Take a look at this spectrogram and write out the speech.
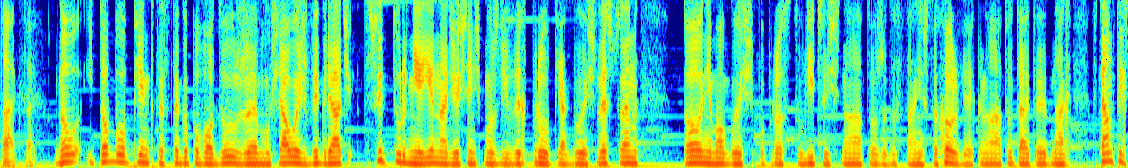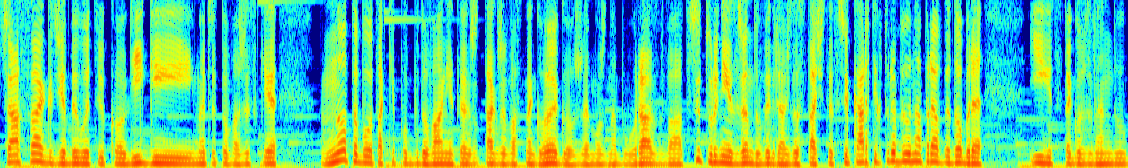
Tak, tak. No i to było piękne z tego powodu, że musiałeś wygrać trzy turnieje na 10 możliwych prób. Jak byłeś leszczem, to nie mogłeś po prostu liczyć na to, że dostaniesz cokolwiek. No a tutaj to jednak w tamtych czasach, gdzie były tylko ligi i mecze towarzyskie, no to było takie podbudowanie także własnego ego, że można było raz, dwa, trzy turnieje z rzędu wygrać, dostać te trzy karty, które były naprawdę dobre i z tego względu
